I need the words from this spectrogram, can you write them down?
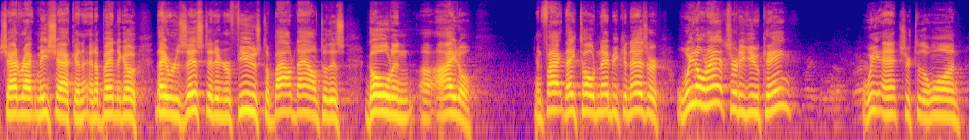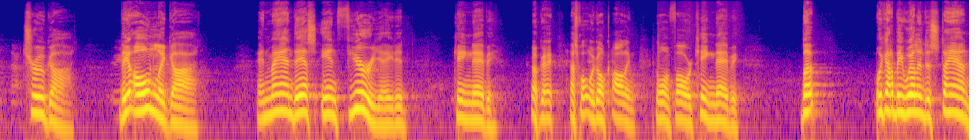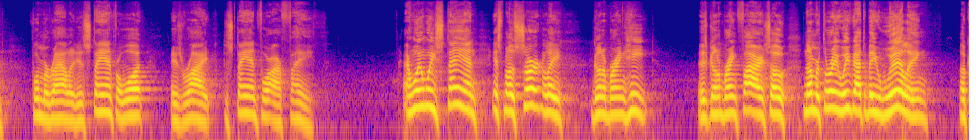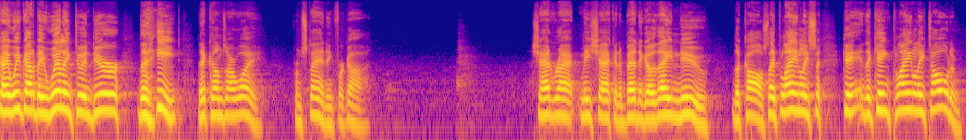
Shadrach, Meshach, and, and Abednego, they resisted and refused to bow down to this golden uh, idol. In fact, they told Nebuchadnezzar, We don't answer to you, king. We answer to the one true God, the only God. And man, this infuriated King Nebi. Okay? That's what we're going to call him going forward, King Nebi. But we got to be willing to stand for morality, to stand for what is right, to stand for our faith. And when we stand, it's most certainly going to bring heat. It's going to bring fire. And so, number three, we've got to be willing, okay, we've got to be willing to endure the heat that comes our way from standing for God. Shadrach, Meshach, and Abednego, they knew the cost. They plainly, the king plainly told them,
